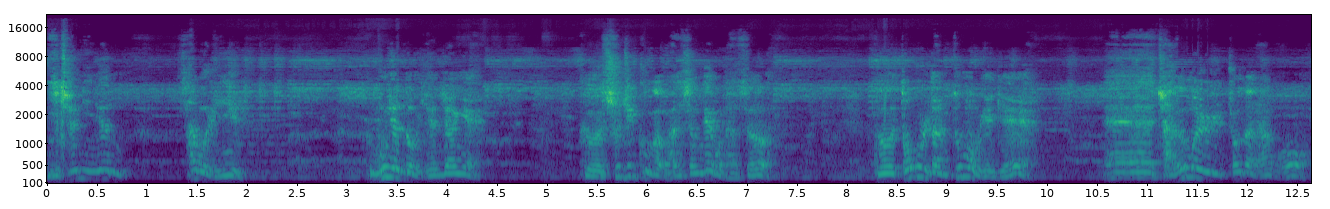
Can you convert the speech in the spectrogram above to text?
2002년 3월 2일 그 문현동 현장에 그 수직구가 완성되고 나서 그 도굴단 두목에게 에, 자금을 조달하고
